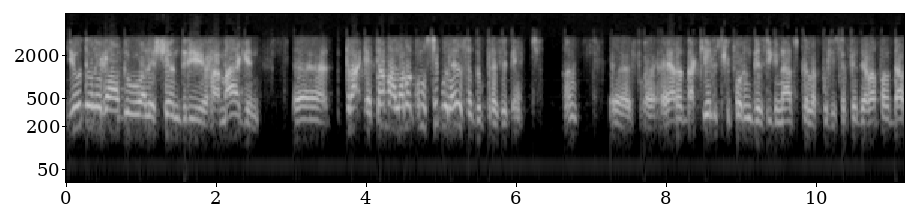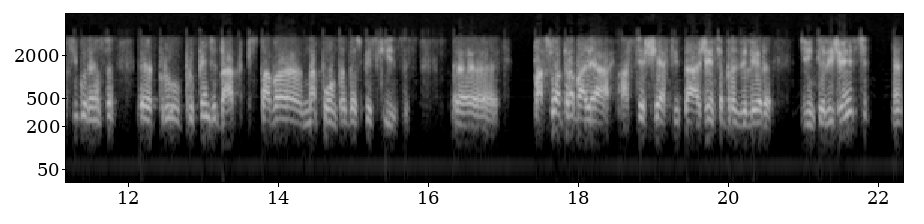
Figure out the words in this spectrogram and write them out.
E o delegado Alexandre Ramagen tra trabalhava como segurança do presidente. Né? É, era daqueles que foram designados pela Polícia Federal para dar segurança é, para o candidato que estava na ponta das pesquisas. A trabalhar, a ser chefe da Agência Brasileira de Inteligência, né,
